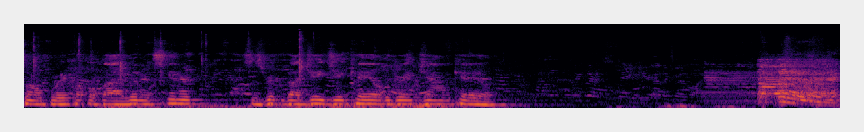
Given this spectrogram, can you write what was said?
song for you, a couple by Lynyrd Skynyrd. This is written by J.J. Cale, the great John Cale. Oh.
